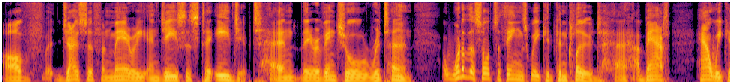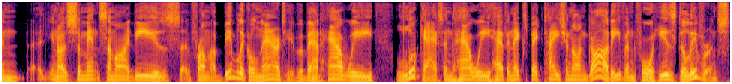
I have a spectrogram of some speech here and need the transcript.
of Joseph and Mary and Jesus to Egypt and their eventual return. What are the sorts of things we could conclude uh, about how we can, uh, you know, cement some ideas from a biblical narrative about how we look at and how we have an expectation on God, even for His deliverance,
